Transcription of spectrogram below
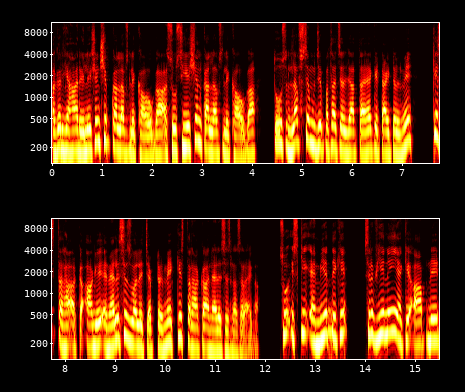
अगर यहाँ रिलेशनशिप का लफ्ज़ लिखा होगा, एसोसिएशन का लफ्ज़ लिखा होगा तो उस लफ्ज़ से मुझे पता चल जाता है कि टाइटल में किस तरह का आगे एनालिसिस वाले चैप्टर में किस तरह का एनालिसिस नज़र आएगा। सो इसकी अहमियत देखें, सिर्फ़ ये नहीं है कि आपने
